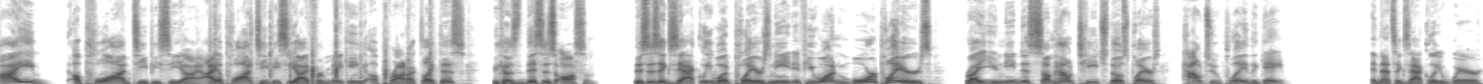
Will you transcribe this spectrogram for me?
I applaud TPCI. I applaud TPCI for making a product like this because this is awesome. This is exactly what players need. If you want more players, right, you need to somehow teach those players how to play the game. And that's exactly where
